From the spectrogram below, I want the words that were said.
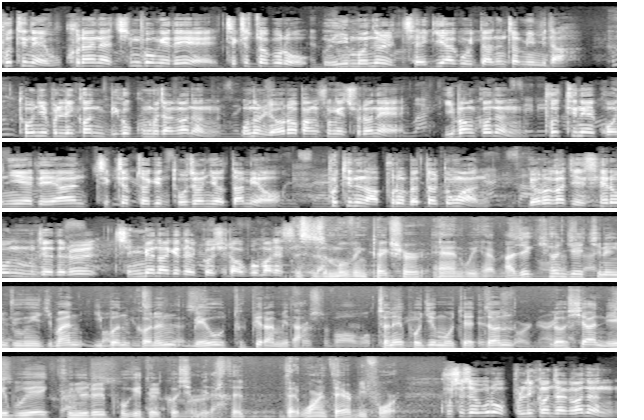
푸틴의 우크라이나 침공에 대해 직접적으로 의문을 제기하고 있다는 점입니다. 토니 블링컨 미국 국무장관은 오늘 여러 방송에 출연해 이번 건은 푸틴의 권위에 대한 직접적인 도전이었다며 푸틴은 앞으로 몇 달 동안 여러 가지 새로운 문제들을 직면하게 될 것이라고 말했습니다. 아직 현재 진행 중이지만 이번 건은 매우 특별합니다. 전에 보지 못했던 러시아 내부의 균열을 보게 될 것입니다. 구체적으로 블링컨 장관은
